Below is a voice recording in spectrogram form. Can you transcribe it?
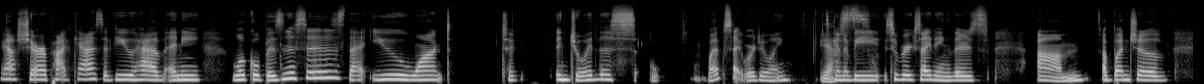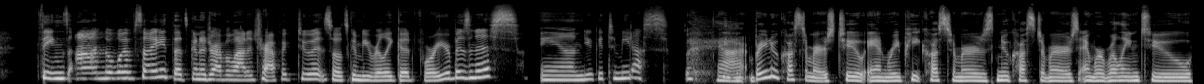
Yeah, share our podcast. If you have any local businesses that you want to enjoy this website we're doing, Yes. it's going to be super exciting. There's um, a bunch of things on the website that's going to drive a lot of traffic to it. So it's going to be really good for your business. And you get to meet us. yeah, bring new customers too, and repeat customers, new customers, and we're willing to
